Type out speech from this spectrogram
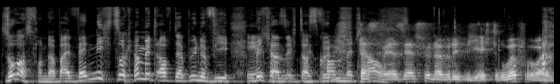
sowas von dabei, wenn nicht sogar mit auf der Bühne, wie Micha sich das wünscht. Das wäre sehr schön, da würde ich mich echt drüber freuen.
